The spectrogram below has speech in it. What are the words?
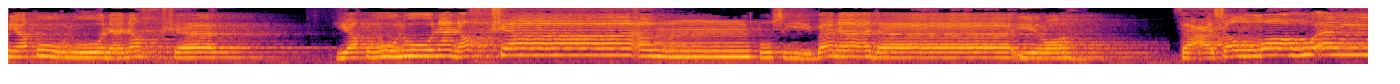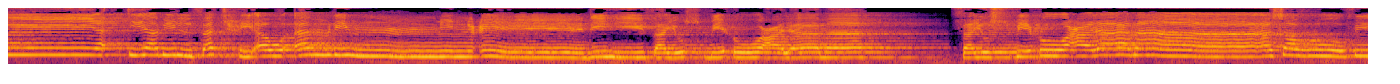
يقولون نخشى۔ يقولون نخشى أن تصيبنا دائرة. فعسى الله أن يأتي بالفتح أو أمر من عنده فيصبحوا على ما فيصبحوا على ما أسروا في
